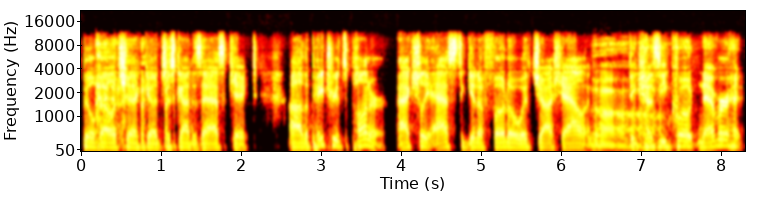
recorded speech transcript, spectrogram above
Bill Belichick uh, just got his ass kicked. Uh, the Patriots punter actually asked to get a photo with Josh Allen oh. because he quote never had.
